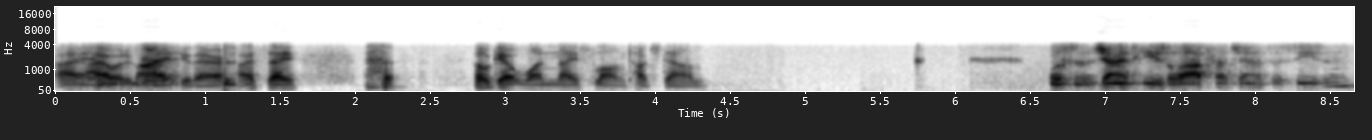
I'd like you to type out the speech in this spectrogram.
I, I would agree my, with you there. I'd say he'll get one nice long touchdown. Listen, the Giants can use a lot of touchdowns this season.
